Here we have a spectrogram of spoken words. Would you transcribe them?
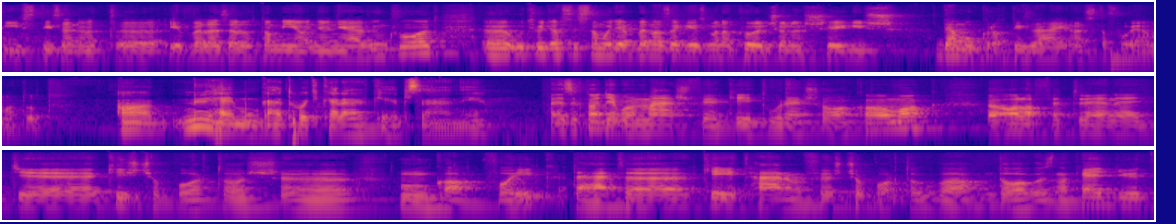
10-15 évvel ezelőtt a mi anyanyelvünk volt, úgyhogy azt hiszem, hogy ebben az egészben a kölcsönösség is demokratizálja ezt a folyamatot. A műhely munkát hogy kell elképzelni? Ezek nagyjából másfél-két órás alkalmak, alapvetően egy kis csoportos munka folyik, tehát két-három fős csoportokba dolgoznak együtt,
